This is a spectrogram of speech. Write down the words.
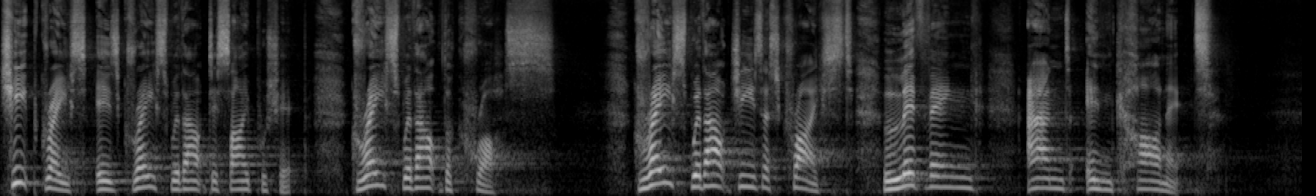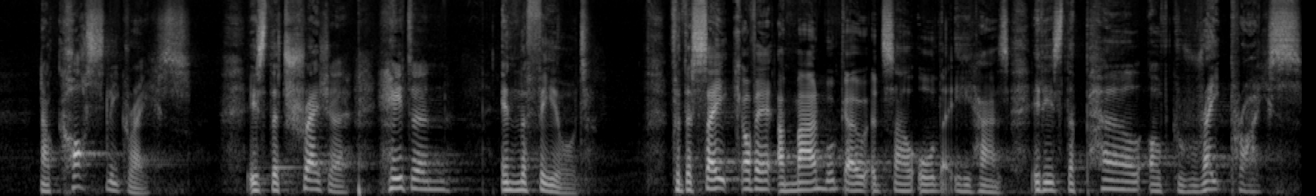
Cheap grace is grace without discipleship, grace without the cross, grace without Jesus Christ living and incarnate. Now, costly grace is the treasure hidden in the field. For the sake of it, a man will go and sell all that he has. It is the pearl of great price,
